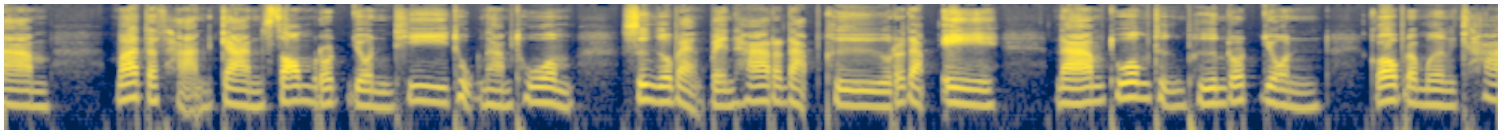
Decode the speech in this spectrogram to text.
ตามมาตรฐานการซ่อมรถยนต์ที่ถูกน้ำท่วม ซึ่งก็แบ่งเป็น 5 ระดับคือระดับ A น้ำท่วมถึงพื้นรถยนต์ ก็ประเมินค่า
